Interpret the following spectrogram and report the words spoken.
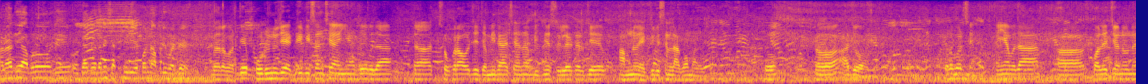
આનાથી આપણો જે એકાગ્રતાની શક્તિ છે એ પણ આપણી વધે. બરાબર. જે ફૂડનું જે એક્ઝિબિશન છે અહીંયા જે બધા છોકરાઓ જે જમી રહ્યા છે અને બિઝનેસ રિલેટેડ જે આમનું એક્ઝિબિશન લાગવામાં આવ્યું છે. તો આ જો બરાબર છે? અહીંયા બધા કોલેજનોને કોલેજિયનોને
